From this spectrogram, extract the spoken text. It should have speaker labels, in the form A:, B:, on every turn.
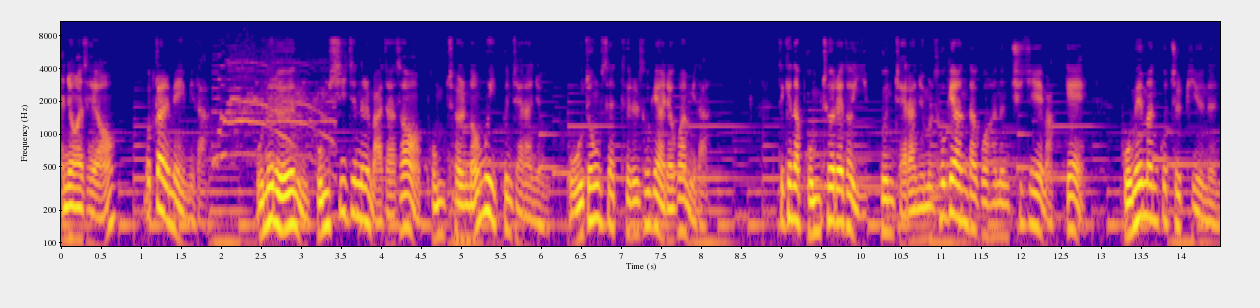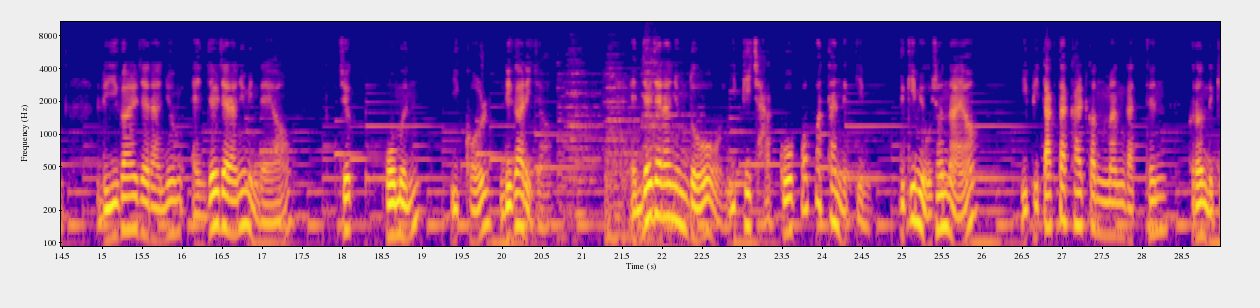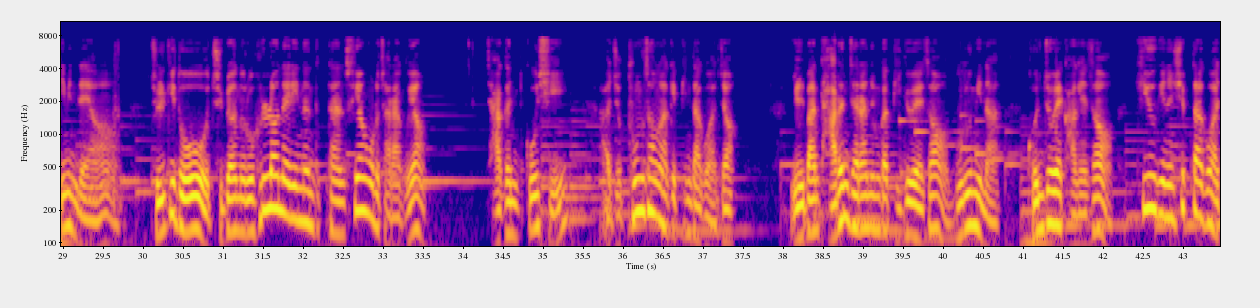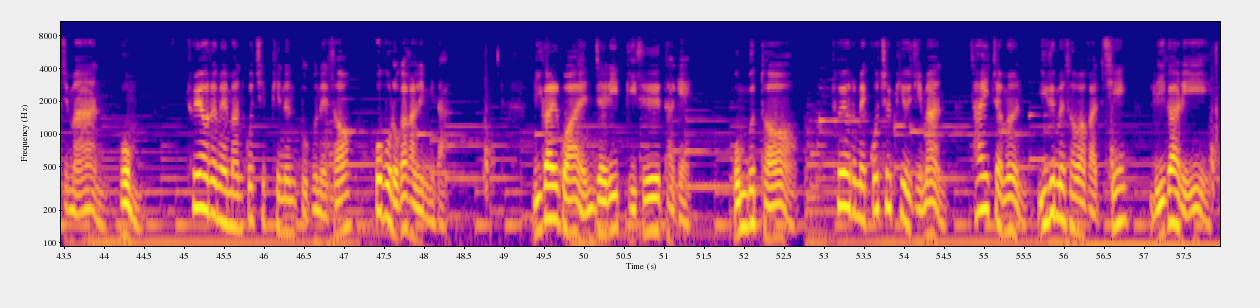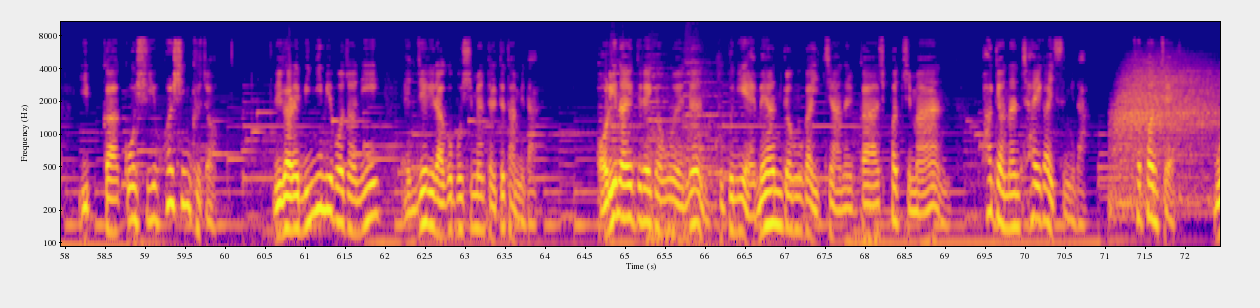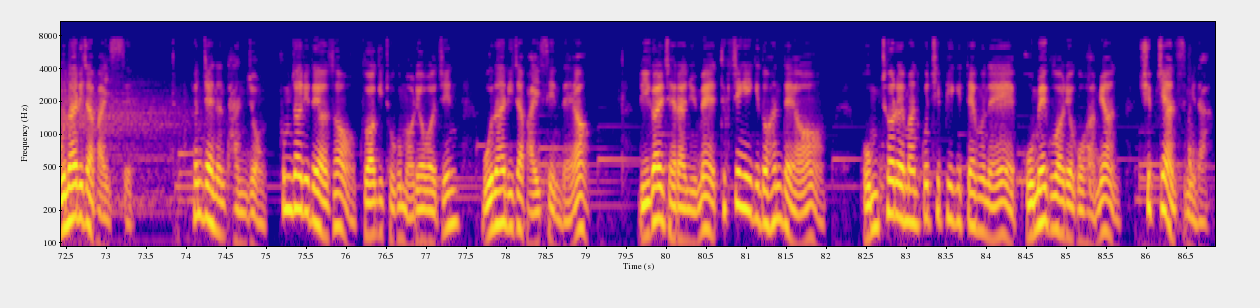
A: 안녕하세요. 꽃갈매입니다. 오늘은 봄 시즌을 맞아서 봄철 너무 이쁜 제라늄 5종 세트를 소개하려고 합니다. 특히나 봄철에 더 이쁜 제라늄을 소개한다고 하는 취지에 맞게 봄에만 꽃을 피우는 리갈 제라늄, 엔젤 제라늄인데요. 즉, 봄은 이콜 리갈이죠. 엔젤 제라늄도 잎이 작고 뻣뻣한 느낌, 느낌이 오셨나요? 잎이 딱딱할 것만 같은 그런 느낌인데요. 줄기도 주변으로 흘러내리는 듯한 수영으로 자라고요. 작은 꽃이 아주 풍성하게 핀다고 하죠. 일반 다른 제라늄과 비교해서 무름이나 건조에 강해서 키우기는 쉽다고 하지만 봄, 초여름에만 꽃이 피는 부분에서 호불호가 갈립니다. 리갈과 엔젤이 비슷하게 봄부터 초여름에 꽃을 피우지만 차이점은 이름에서와 같이 리갈이 잎과 꽃이 훨씬 크죠. 리갈의 미니미 버전이 엔젤이라고 보시면 될 듯 합니다. 어린아이들의 경우에는 구분이 애매한 경우가 있지 않을까 싶었지만 확연한 차이가 있습니다. 첫 번째, 모나리자 바이스. 현재는 단종, 품절이 되어서 구하기 조금 어려워진 모나리자 바이스인데요. 리갈 제라늄의 특징이기도 한데요. 봄철에만 꽃이 피기 때문에 봄에 구하려고 하면 쉽지 않습니다.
